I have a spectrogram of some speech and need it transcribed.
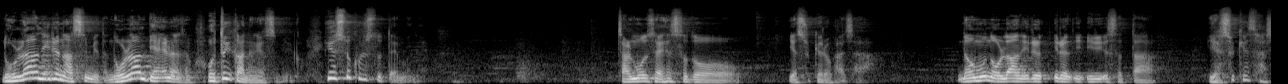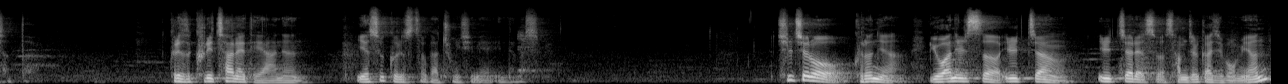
논란이 일어났습니다. 논란 이 일어났습니다. 어떻게 가능했습니까? 예수 그리스도 때문에. 잘못을 했어도 예수께로 가자. 너무 놀라운 일이, 있었다. 예수께서 하셨다. 그래서 크리스찬에 대한 예수 그리스도가 중심에 있는 것입니다. 실제로 그러냐? 요한일서 1장 1절에서 3절까지 보면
